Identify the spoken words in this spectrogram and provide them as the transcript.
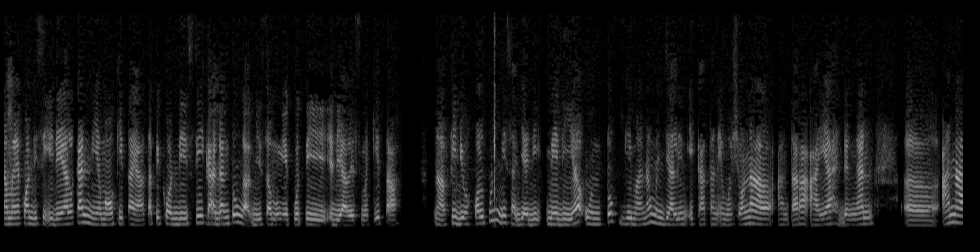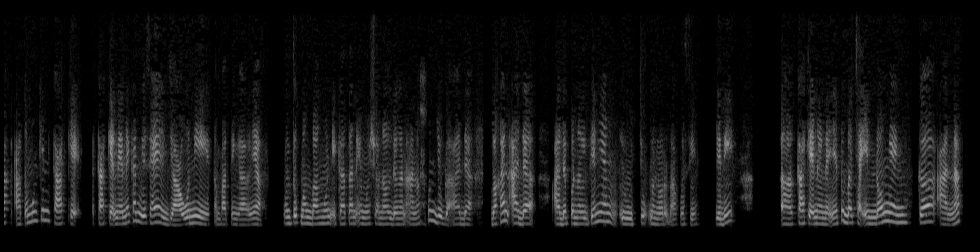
namanya kondisi ideal kan ya mau kita ya, tapi kondisi hmm. kadang tuh nggak bisa mengikuti idealisme kita. Nah, video call pun bisa jadi media untuk gimana menjalin ikatan emosional antara ayah dengan uh, anak atau mungkin kakek kakek nenek kan biasanya jauh nih tempat tinggalnya. Untuk membangun ikatan emosional dengan anak pun juga ada. Bahkan ada ada penelitian yang lucu menurut aku sih. Jadi uh, kakek neneknya tuh bacain dongeng ke anak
